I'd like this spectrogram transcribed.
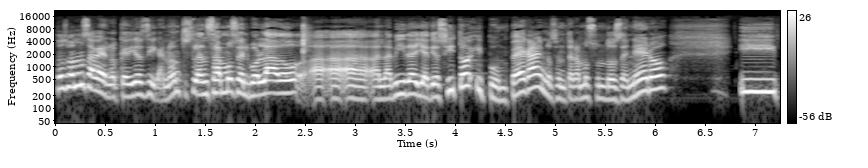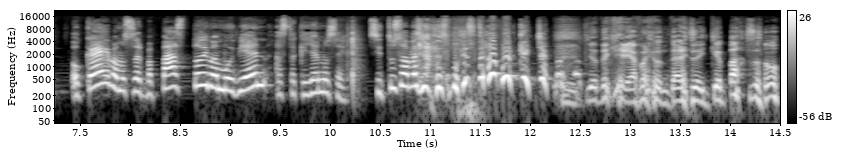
Pues vamos a ver lo que Dios diga, ¿no? Entonces lanzamos el volado a, a- a- a la vida y a Diosito y pum, pega y nos enteramos un 2 de enero. Y, ok, vamos a ser papás, todo iba muy bien hasta que ya no sé. Si tú sabes la respuesta, porque yo te quería preguntar eso. ¿Y qué pasó?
